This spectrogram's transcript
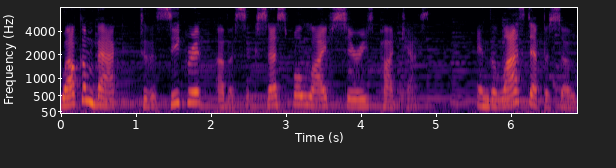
Welcome back to the Secret of a Successful Life series podcast. In the last episode,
